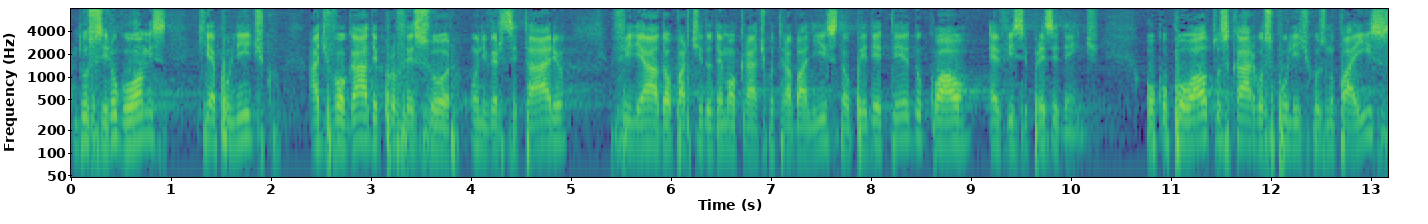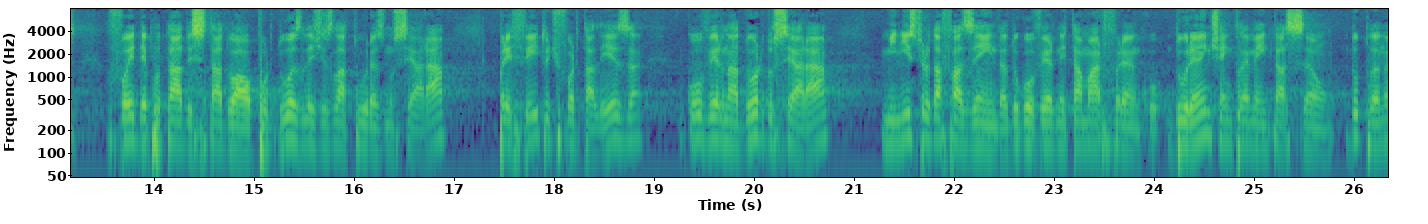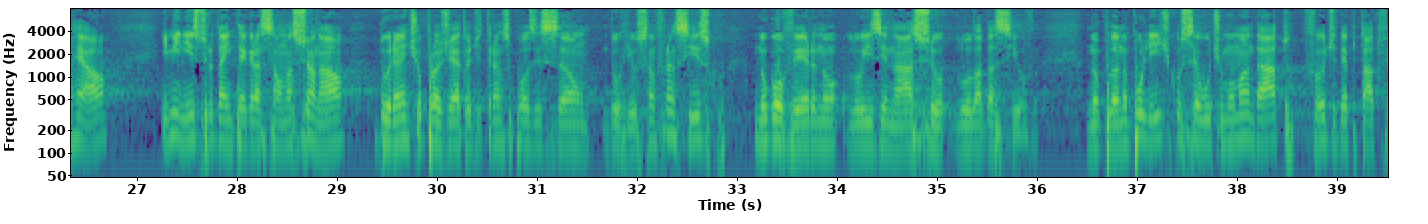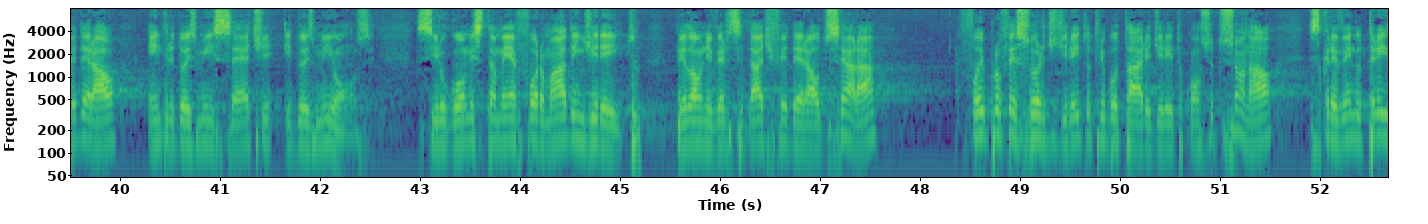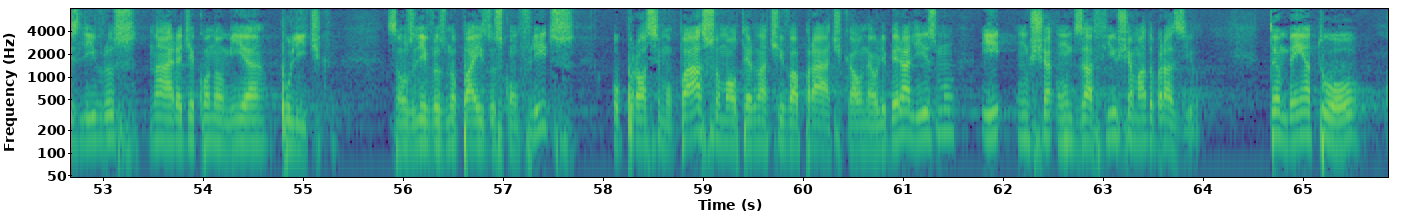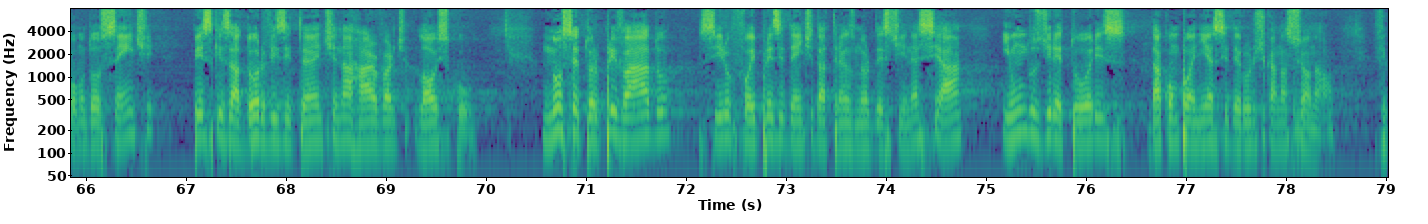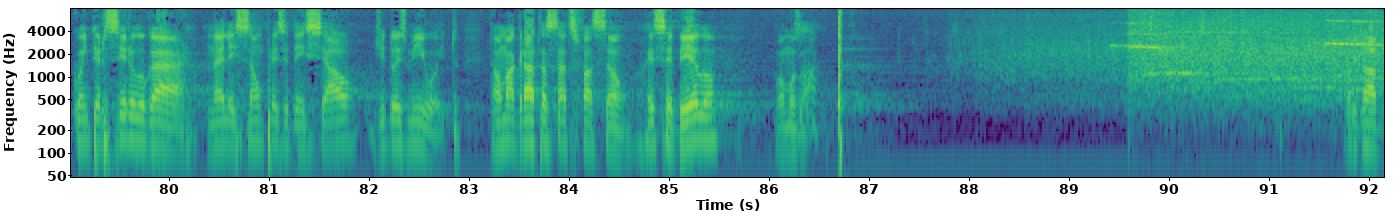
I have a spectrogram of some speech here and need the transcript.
do Ciro Gomes, que é político, advogado e professor universitário, filiado ao Partido Democrático Trabalhista, o PDT, do qual é vice-presidente. Ocupou altos cargos políticos no país, foi deputado estadual por duas legislaturas no Ceará, prefeito de Fortaleza, governador do Ceará, ministro da Fazenda do governo Itamar Franco durante a implementação do Plano Real e ministro da Integração Nacional durante o projeto de transposição do Rio São Francisco, no governo Luiz Inácio Lula da Silva. No plano político, seu último mandato foi o de deputado federal entre 2007 e 2011. Ciro Gomes também é formado em Direito pela Universidade Federal do Ceará, foi professor de Direito Tributário e Direito Constitucional, escrevendo três livros na área de economia política. São os livros No País dos Conflitos, o próximo passo, uma alternativa prática ao neoliberalismo e um, um desafio chamado Brasil. Também atuou como docente, pesquisador visitante na Harvard Law School. No setor privado, Ciro foi presidente da Transnordestina SA e um dos diretores da Companhia Siderúrgica Nacional. Ficou em terceiro lugar na eleição presidencial de 2008. Então, é uma grata satisfação recebê-lo. Vamos lá. Obrigado.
